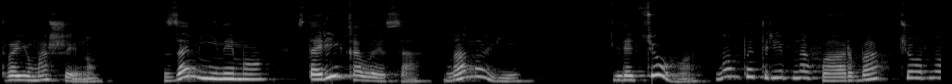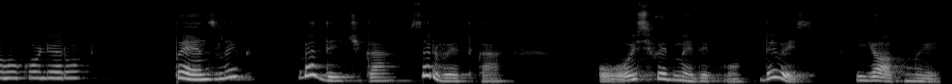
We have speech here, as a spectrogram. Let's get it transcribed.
твою машину. Замінимо старі колеса на нові. Для цього нам потрібна фарба чорного кольору, пензлик, водичка, серветка. Ось, ведмедику, дивись, як ми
